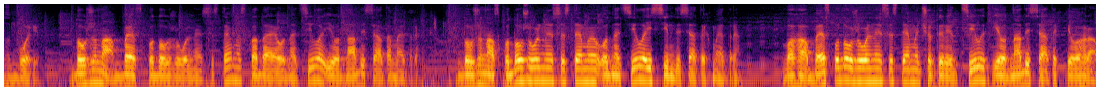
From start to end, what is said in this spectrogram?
зборі. Довжина без подовжувальної системи складає 1,1 метри. Довжина з подовжувальною системою 1,7 метри. Вага без подовжувальної системи 4,1 кг.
